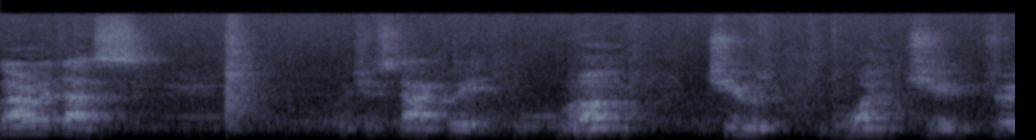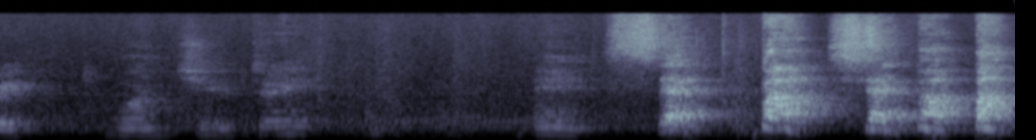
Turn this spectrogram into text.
learn with us. Would you start with? one, two, one, two, three, one, two, three, And step, pa, step, pa, pa.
